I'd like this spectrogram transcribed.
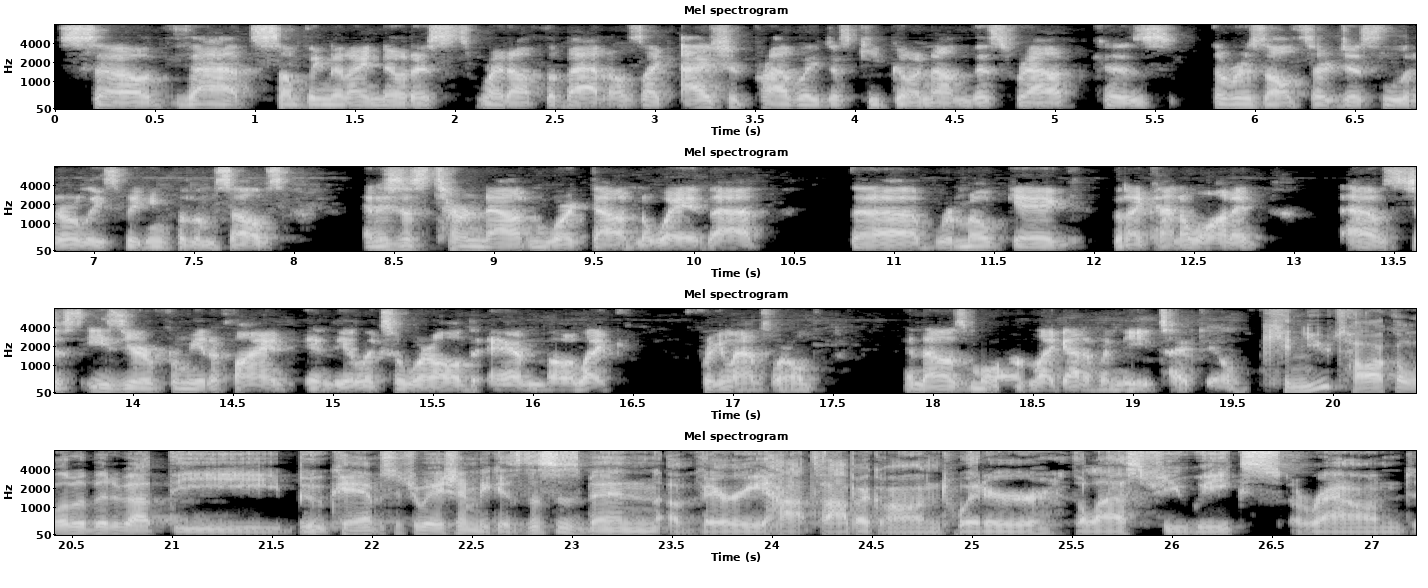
So that's something that I noticed right off the bat. I was like, I should probably just keep going down this route because the results are just literally speaking for themselves. And it's just turned out and worked out in a way that the remote gig that I kind of wanted uh, it was just easier for me to find in the Elixir world and the like freelance world. And that was more like out of a need type deal. Can you talk a little bit about the boot camp situation? Because this has been a very hot topic on Twitter the last few weeks around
